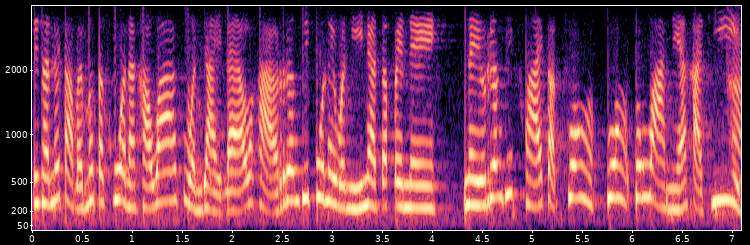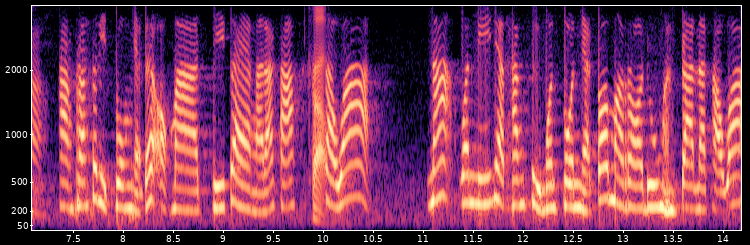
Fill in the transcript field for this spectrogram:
ดิฉันได้กล่าวไปเมื่อสักครู่นะคะ ว่าส่วนใหญ่แล้วอะค่ะ เรื่องที่พูดในวันนี้เนี่ยจะเป็นในในเรื่องที่คล้ายกับช่วงช่วงช่วงวานเนี้ยค่ะ ที่ค่ะทางพระสนิทวงศ์เนี่ยได้ออกมาชี้แจงอะนะคะครับแต่ว่าณวันนี้เนี่ยทางสื่อมวลชนเนี่ยก็มารอดูเหมือนกันนะคะว่า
